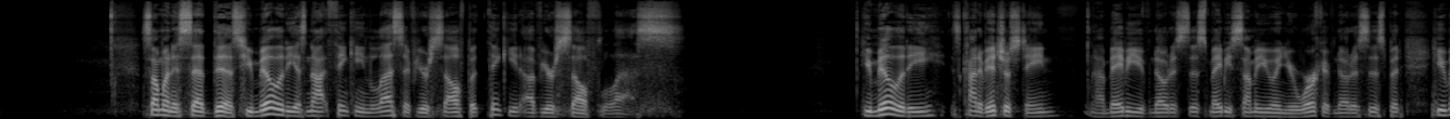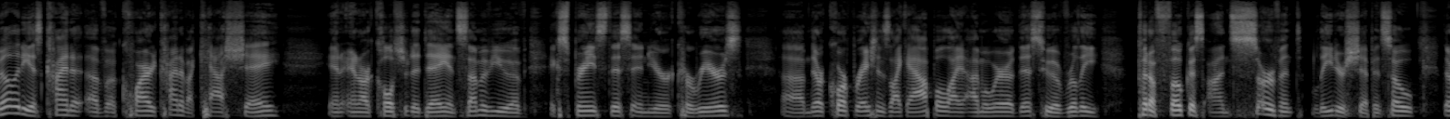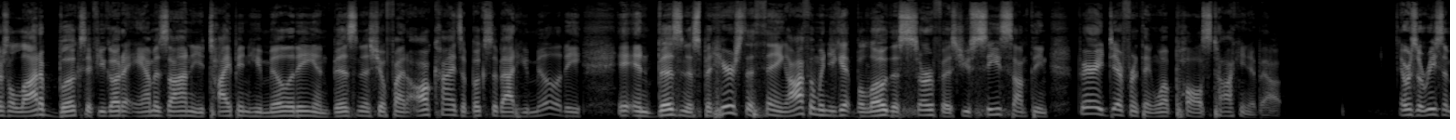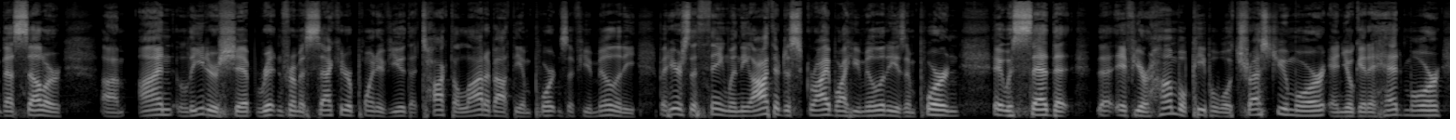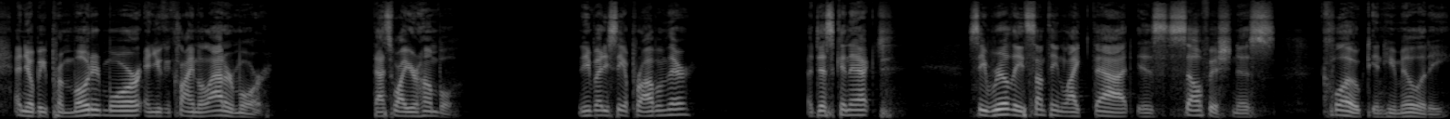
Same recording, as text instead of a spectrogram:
Someone has said this humility is not thinking less of yourself, but thinking of yourself less. Humility is kind of interesting. Uh, maybe you've noticed this. Maybe some of you in your work have noticed this. But humility is kind of, acquired kind of a cachet in, in our culture today. And some of you have experienced this in your careers. Um, there are corporations like Apple, I, I'm aware of this, who have really put a focus on servant leadership. And so there's a lot of books. If you go to Amazon and you type in humility in business, you'll find all kinds of books about humility in, business. But here's the thing often when you get below the surface, you see something very different than what Paul's talking about. There was a recent bestseller um, on leadership written from a secular point of view that talked a lot about the importance of humility. But here's the thing when the author described why humility is important, it was said that, that if you're humble, people will trust you more and you'll get ahead more and you'll be promoted more and you can climb the ladder more. That's why you're humble. Anybody see a problem there? A disconnect? See, really, something like that is selfishness cloaked in humility.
